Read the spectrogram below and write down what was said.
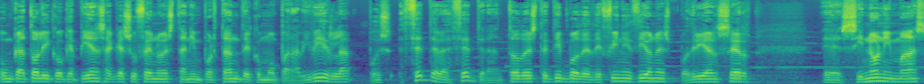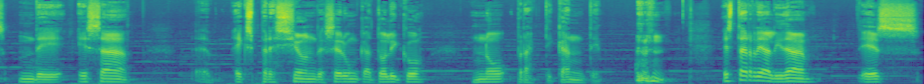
un católico que piensa que su fe no es tan importante como para vivirla, pues etcétera, etcétera. Todo este tipo de definiciones podrían ser eh, sinónimas de esa eh, expresión de ser un católico no practicante. Esta realidad es,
